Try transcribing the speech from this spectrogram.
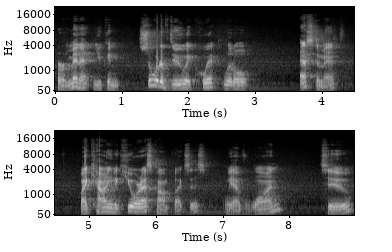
per minute, you can sort of do a quick little estimate by counting the QRS complexes. We have 1, 2,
